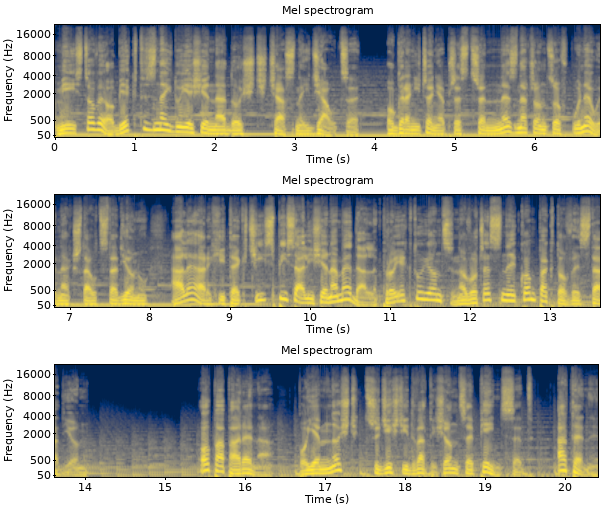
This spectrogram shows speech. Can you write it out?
Miejscowy obiekt znajduje się na dość ciasnej działce. Ograniczenia przestrzenne znacząco wpłynęły na kształt stadionu, ale architekci spisali się na medal, projektując nowoczesny, kompaktowy stadion. OPAP Arena, pojemność 32 500, Ateny.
